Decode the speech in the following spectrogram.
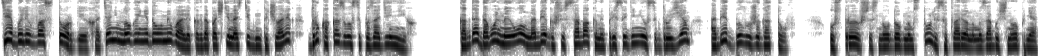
Те были в восторге, хотя немного и недоумевали, когда почти настигнутый человек вдруг оказывался позади них. Когда довольный Иол, набегавшись с собаками, присоединился к друзьям, обед был уже готов. Устроившись на удобном стуле, сотворенном из обычного пня,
